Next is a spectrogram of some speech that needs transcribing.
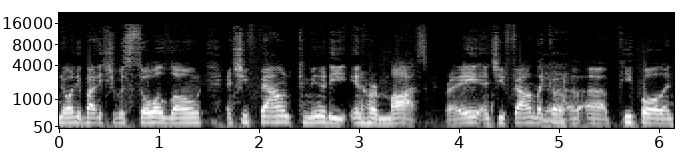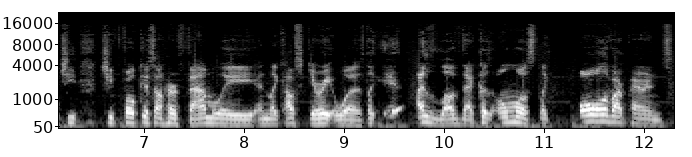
know anybody she was so alone and she found community in her mosque right and she found like Yeah. a, a, a people and she she focused on her family and like how scary it was like it, i love that because almost like all of our parents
